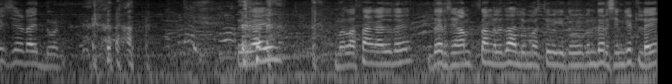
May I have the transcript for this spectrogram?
एकाच शेड आहेत दोन. तर काय मला सांगायचं होतं दर्शन आमचं चांगलं झालं मस्तपैकी. तुम्ही पण दर्शन घेतलंय.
